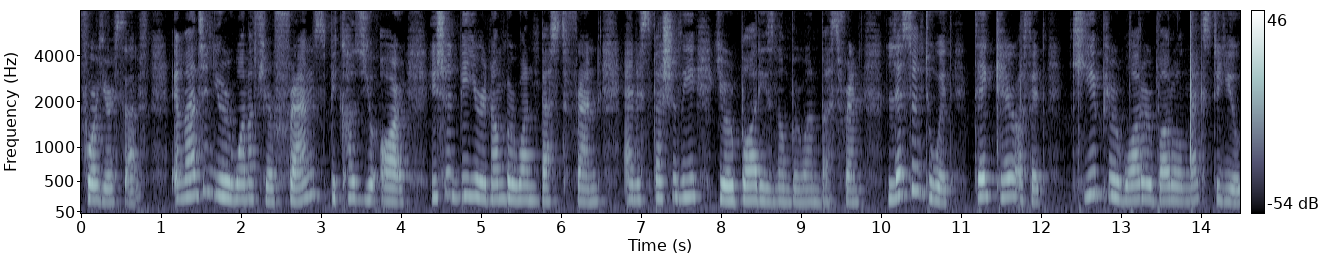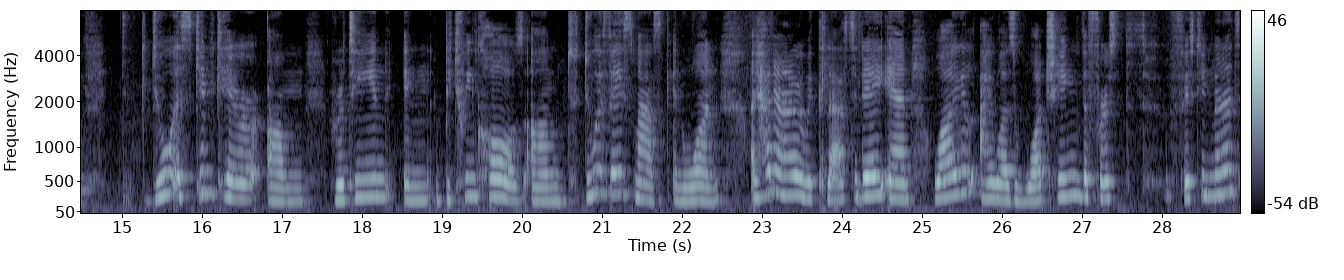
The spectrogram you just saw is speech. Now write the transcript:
for yourself. Imagine you're one of your friends because you are. You should be your number one best friend and especially your body's number one best friend. Listen to it. Take care of it. Keep your water bottle next to you. Do a skincare um routine in between calls. Um do a face mask in one. I had an hour with class today and while i was watching the first 15 minutes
